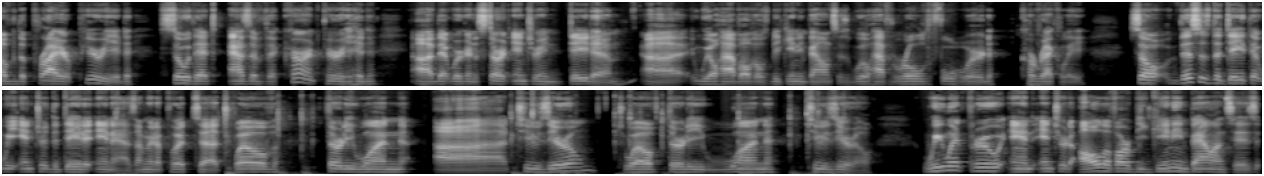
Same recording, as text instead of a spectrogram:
of the prior period so that as of the current period uh, that we're going to start entering data, uh, we'll have all those beginning balances we'll have rolled forward correctly. So this is the date that we entered the data in as. I'm going to put uh, 12 31 uh, 20, 12 31 20 we went through and entered all of our beginning balances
